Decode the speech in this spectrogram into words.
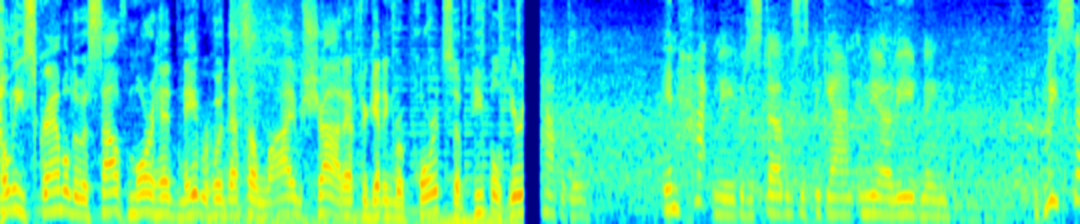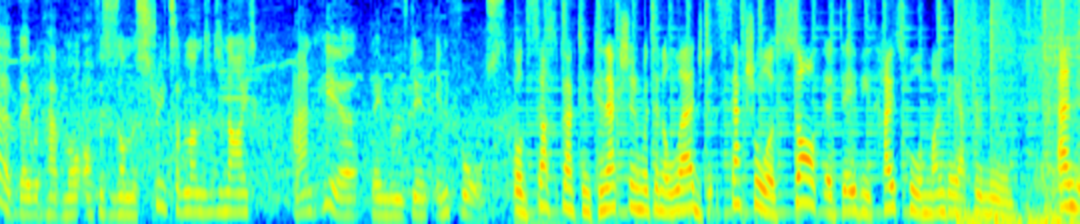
Police scramble to a South Moorhead neighborhood. That's a live shot after getting reports of people hearing. capital. In Hackney, the disturbances began in the early evening. The police said they would have more officers on the streets of London tonight, and here they moved in in force. Suspect in connection with an alleged sexual assault at Davies High School Monday afternoon. And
